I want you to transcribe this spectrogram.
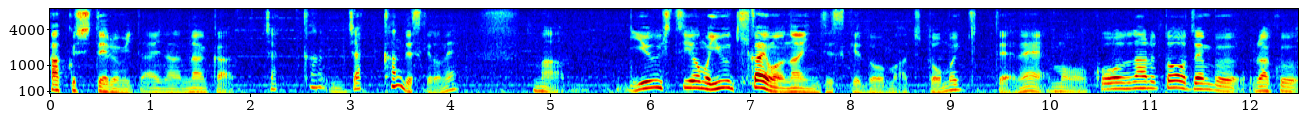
隠してるみたいななんか若干若干ですけどね。まあ言う必要も言う機会もないんですけど、まあ、ちょっと思い切ってねもうこうなると全部楽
